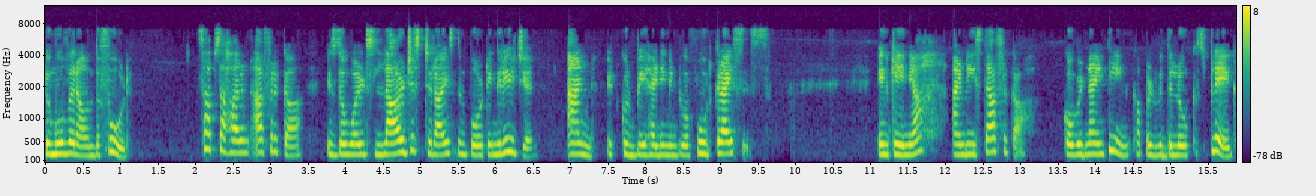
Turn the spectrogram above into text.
to move around the food. Sub Saharan Africa is the world's largest rice importing region, and it could be heading into a food crisis. In Kenya and East Africa, COVID 19 coupled with the locust plague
